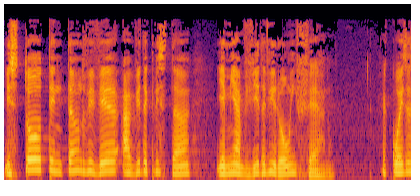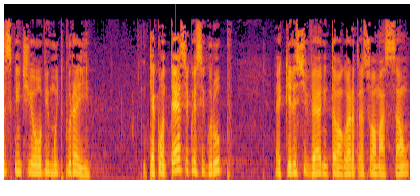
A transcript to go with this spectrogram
estou tentando viver a vida cristã e a minha vida virou um inferno. É coisas que a gente ouve muito por aí. O que acontece com esse grupo é que eles tiveram então agora a transformação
